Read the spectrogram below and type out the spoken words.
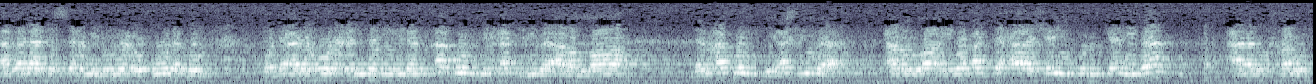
أفلا تستعملون عقولكم وتعلمون أنني لم أكن لأكذب على الله؟ لم أكن لأكذب على الله وقد تحاشيت الكذب على الخلق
